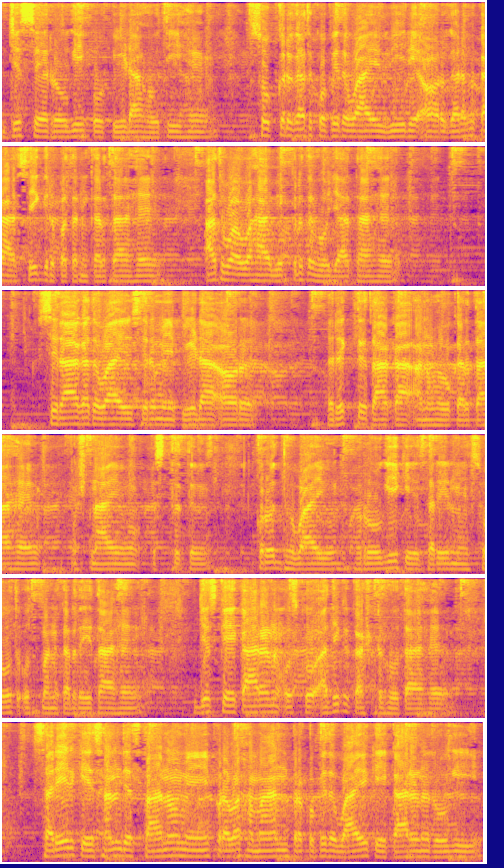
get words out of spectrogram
जिससे रोगी को पीड़ा होती है। शुक्रगत कुपित वायु वीर्य और गर्भ का शीघ्र पतन करता है, अथवा वह विकृत हो जाता है। सिरागत वायु सिर में पीड़ा और रिक्तता का अनुभव करता है। स्नायु स्थित क्रोध वायु रोगी के शरीर में शोथ उत्पन्न कर देता है, जिसके कारण उसको अधिक कष्ट होता है। शरीर के संध स्थानों में प्रवहमान प्रकोपित वायु के कारण रोगी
